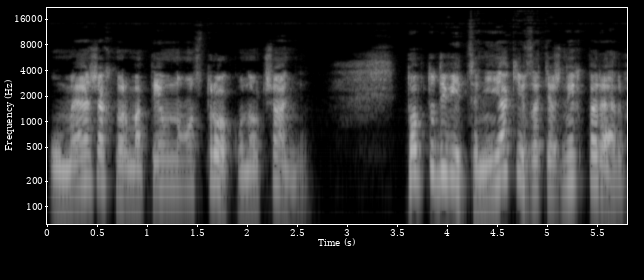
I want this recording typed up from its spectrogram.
у межах нормативного строку навчання. Тобто, дивіться, ніяких затяжних перерв,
